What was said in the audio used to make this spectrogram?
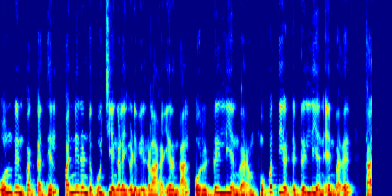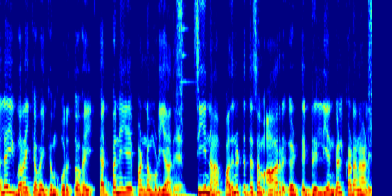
ஒன்றின் பக்கத்தில் பன்னிரண்டு பூஜ்ஜியங்களை இடுவீர்களாக இருந்தால் ஒரு ட்ரில்லியன் வரும் முப்பத்தி எட்டு ட்ரில்லியன் என்பது தலை விரைக்க வைக்கும் ஒரு தொகை கற்பனையே பண்ண முடியாது. சீனா பதினெட்டு தசம் ஆறு எட்டு டிரில்லியன்கள் கடனாளி.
